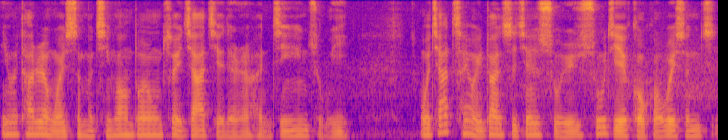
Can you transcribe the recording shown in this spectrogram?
因为他认为什么情况都用最佳解的人很精英主义。我家曾有一段时间属于舒洁狗狗卫生纸。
